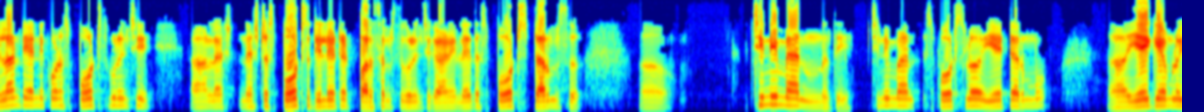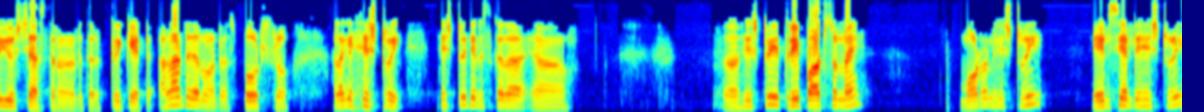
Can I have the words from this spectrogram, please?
ఇలాంటివన్నీ కూడా స్పోర్ట్స్ గురించి next next sports related persons గురించి కానీ లేదా స్పోర్ట్స్ టర్మ్స్ చిన్ని మ్యాన్ ఉన్నది. చిన్ని మ్యాన్ స్పోర్ట్స్లో ఏ టర్ము ఏ గేమ్లో యూజ్ చేస్తారని అడుగుతారు. క్రికెట్ అలాంటిది అనమాట స్పోర్ట్స్లో. అలాగే హిస్టరీ హిస్టరీ తెలుసు కదా హిస్టరీ త్రీ పార్ట్స్ ఉన్నాయి. Modern history ancient history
